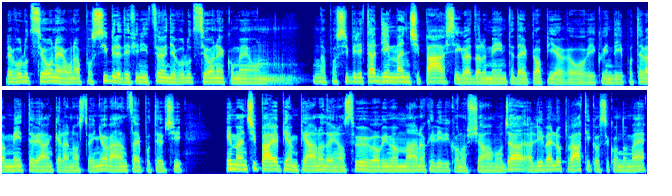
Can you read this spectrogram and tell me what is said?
l'evoluzione o una possibile definizione di evoluzione come un, una possibilità di emanciparsi gradualmente dai propri errori, quindi poter ammettere anche la nostra ignoranza e poterci emancipare pian piano dai nostri errori man mano che li riconosciamo. Già a livello pratico, secondo me,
